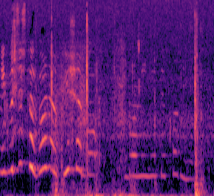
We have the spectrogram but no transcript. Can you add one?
Jakby coś to wolno piszę, bo, bo mi niewygodnie. e,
